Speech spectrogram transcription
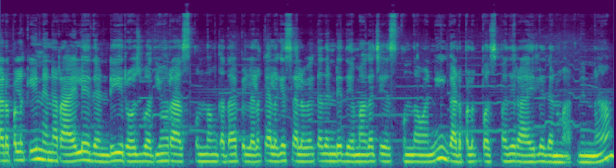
గడపలకి నేను రాయలేదండి. ఈరోజు ఉదయం రాసుకుందాం కదా. పిల్లలకి అలాగే సెలవే కదండి. ధీమాగా చేసుకుందామని గడపలకు పసుపు అది రాయలేదనమాట నిన్న.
